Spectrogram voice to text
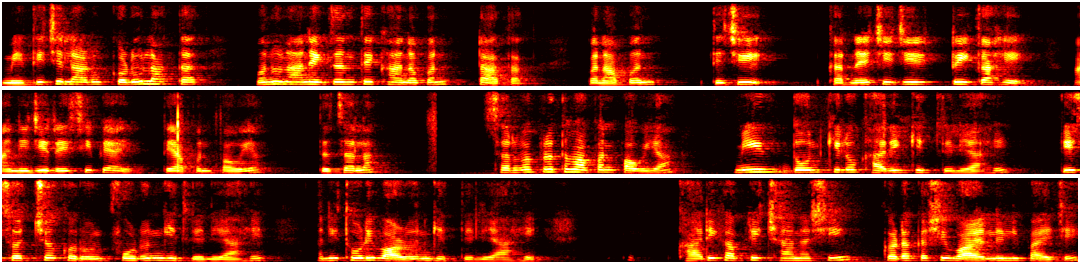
मेथीचे लाडू कडू लागतात म्हणून अनेक जण ते खाणं पण टाळतात. पण आपण त्याची करण्याची जी ट्रिक आहे आणि जी रेसिपी आहे ते आपण पाहूया. तर चला सर्वप्रथम आपण पाहूया. मी दोन किलो खारीक घेतलेली आहे. ती स्वच्छ करून फोडून घेतलेली आहे आणि थोडी वाळवून घेतलेली आहे. खारीक आपली छान अशी कडक अशी वाळलेली पाहिजे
